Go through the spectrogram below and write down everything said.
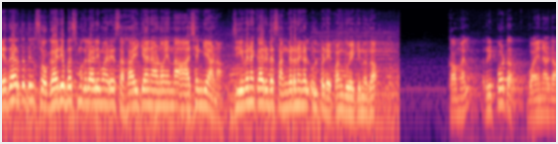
യഥാർത്ഥത്തിൽ സ്വകാര്യ ബസ് മുതലാളിമാരെ സഹായിക്കാനാണോ എന്ന ആശങ്കയാണ് ജീവനക്കാരുടെ സംഘടനകൾ ഉൾപ്പെടെ പങ്കുവയ്ക്കുന്നത്. കമൽ റിപ്പോർട്ടർ വയനാട്.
